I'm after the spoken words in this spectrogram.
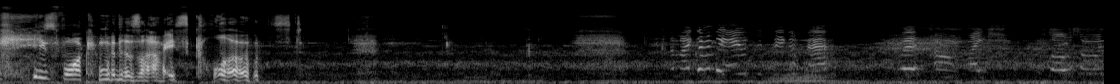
He's walking with his eyes closed. Am I gonna be able to take a bath with um like clothes on?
